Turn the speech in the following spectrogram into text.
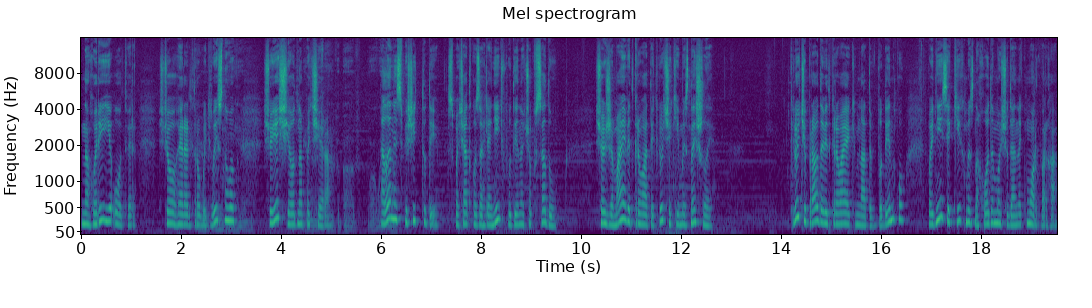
На горі є отвір, що Геральт робить висновок, що є ще одна печера. Але не спішіть туди. Спочатку загляніть в будиночок в саду. Щось же має відкривати ключ, який ми знайшли. Ключ і правда відкриває кімнати в будинку, в одній з яких ми знаходимо щоденник Моркварга,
